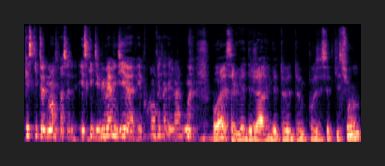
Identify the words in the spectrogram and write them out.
Qu'est-ce qu'il te demande? Enfin, Est-ce qu'il lui-même dit euh, Et pourquoi on fait ça déjà? Ou- Ouais, ça lui est déjà arrivé de, de me poser cette question.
